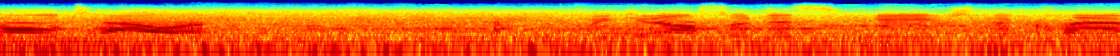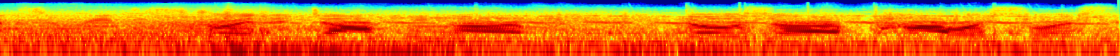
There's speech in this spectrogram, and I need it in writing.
Control tower. We can also disengage the clamps if we destroy the docking arm. Those are our power sources.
